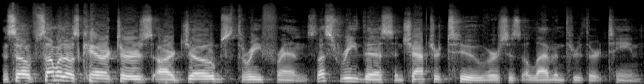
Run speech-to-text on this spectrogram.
And so some of those characters are Job's three friends. Let's read this in chapter 2, verses 11 through 13.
